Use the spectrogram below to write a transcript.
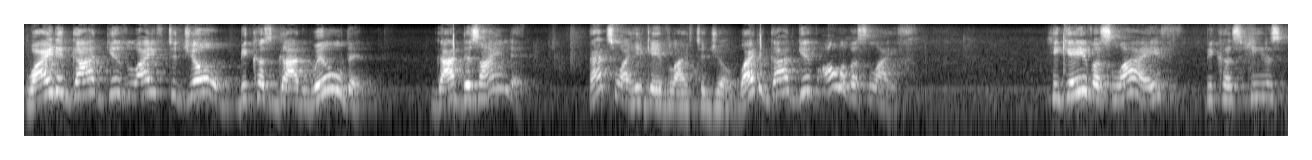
Why did God give life to Job? Because God willed it, God designed it. That's why He gave life to Job. Why did God give all of us life? He gave us life because He is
